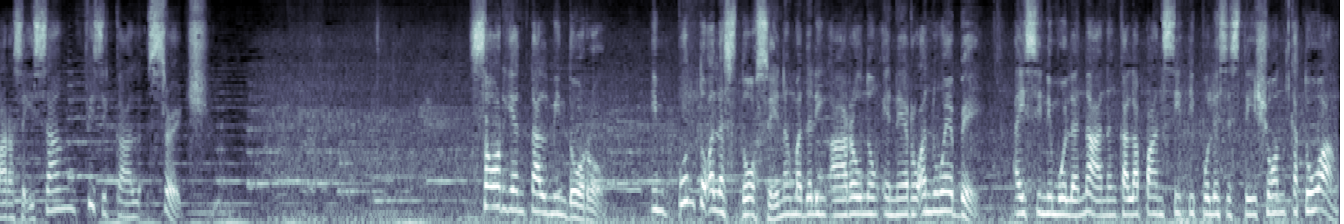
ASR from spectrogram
para sa isang physical search. Sa Oriental Mindoro, impunto alas 12 ng madaling araw noong Enero 9 ay sinimula na ng Calapan City Police Station katuwang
